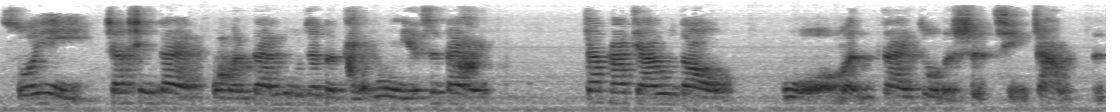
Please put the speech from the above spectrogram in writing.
所以像现在我们在录这个节目，也是在让他加入到我们在做的事情，这样子，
